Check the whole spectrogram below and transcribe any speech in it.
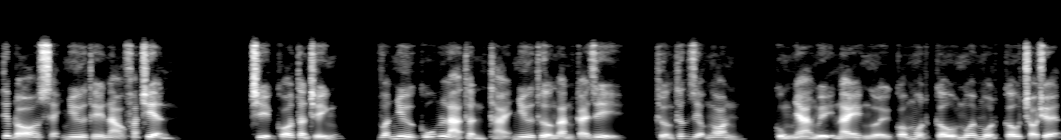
tiếp đó sẽ như thế nào phát triển. Chỉ có tần chính, vẫn như cũng là thần thái như thường ăn cái gì, thưởng thức rượu ngon, cùng nhà ngụy này người có một câu mỗi một câu trò chuyện,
